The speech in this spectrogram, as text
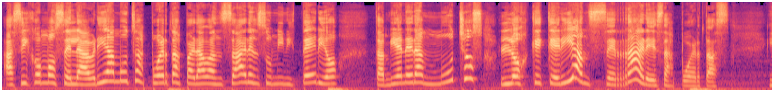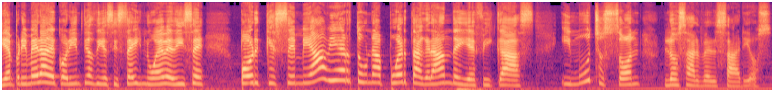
así como se le abrían muchas puertas para avanzar en su ministerio, también eran muchos los que querían cerrar esas puertas. Y en Primera de Corintios 16, 9 dice, porque se me ha abierto una puerta grande y eficaz, y muchos son los adversarios.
